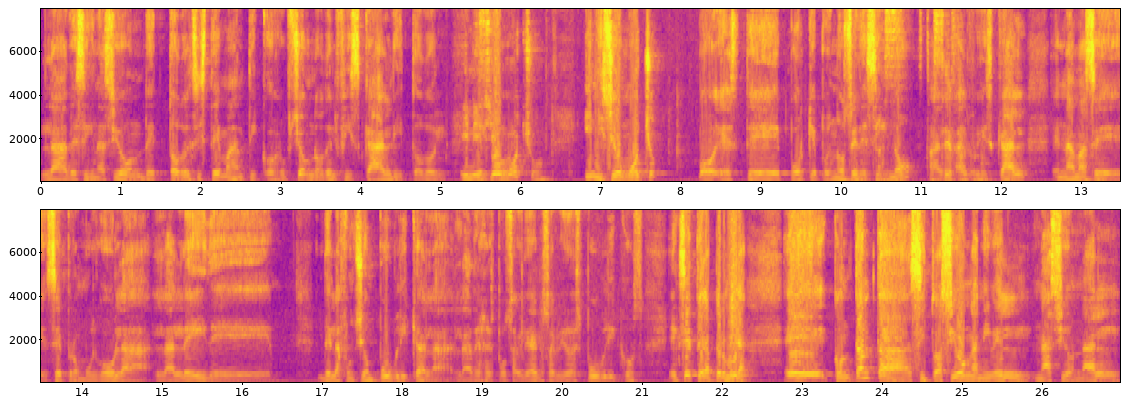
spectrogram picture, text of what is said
la designación de todo el sistema anticorrupción, ¿no? Del fiscal y todo el... Inició mucho. Inició mucho, este, porque pues no se designó al, fiscal, nada más se, promulgó la, ley de, la función pública, la, de responsabilidad de los servidores públicos, etcétera. Pero mira, eh, con tanta situación a nivel nacional,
